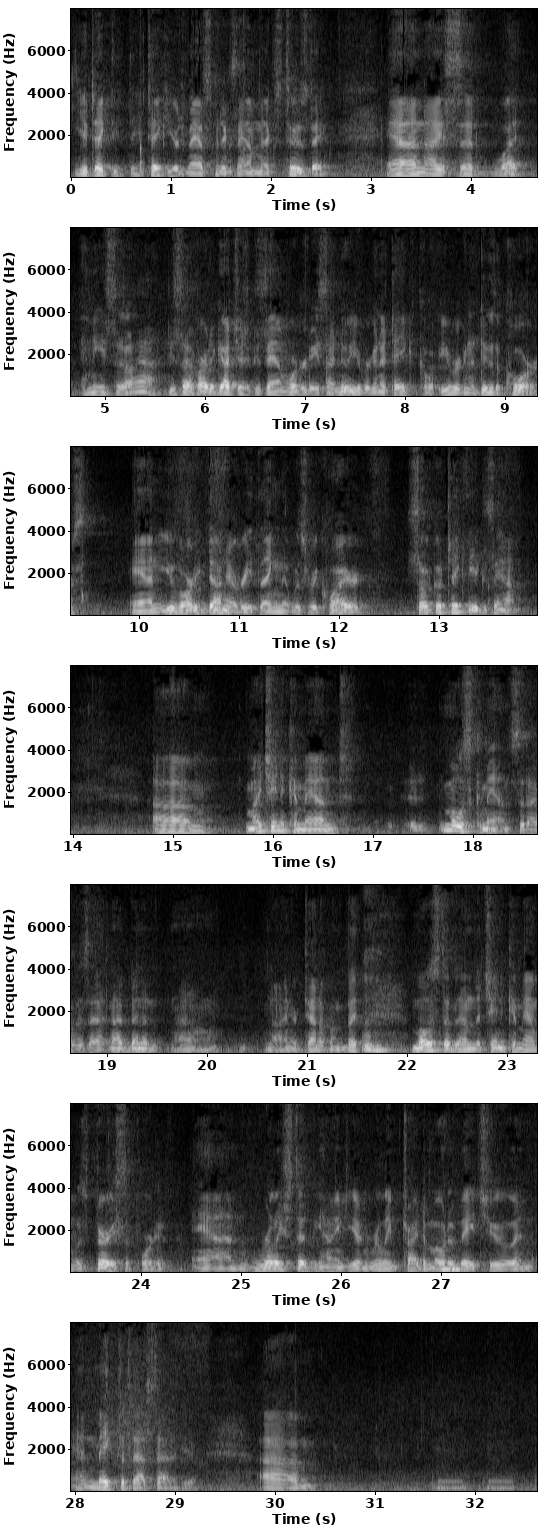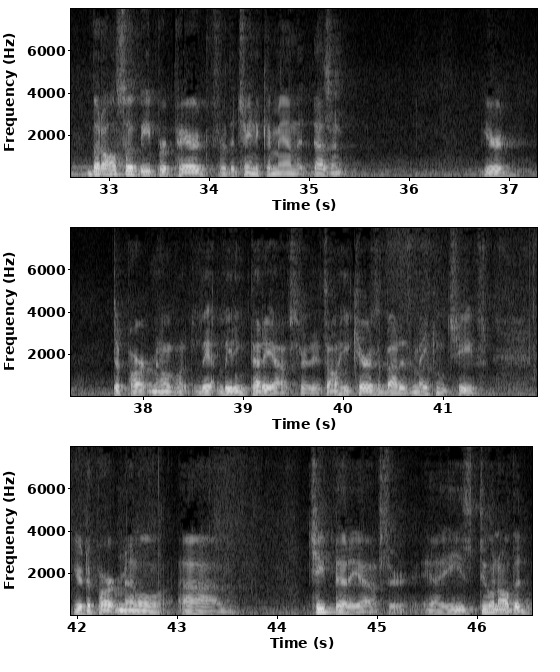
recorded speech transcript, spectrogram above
you take you take your advancement exam next Tuesday." And I said, "What?" And he said, "Oh yeah." He said, "I've already got your exam ordered." He said, "I knew you were going to take you were going to do the course, and you've already done everything that was required. So go take the exam." Um, my chain of command, most commands that I was at, and I've been in, I don't know, nine or ten of them, but most of them, the chain of command was very supportive and really stood behind you and really tried to motivate you and, and make the best out of you. Um, but also be prepared for the chain of command that doesn't, your departmental leading petty officer, it's all he cares about is making chief. Your departmental um, chief petty officer, uh, he's doing all the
